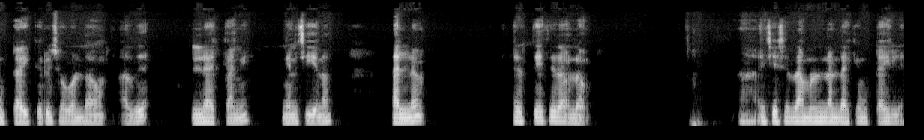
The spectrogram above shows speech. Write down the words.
മുട്ടായിക്കൊരു ചുവ ഉണ്ടാവും അത് ഇല്ലായിരിക്കാൻ ഇങ്ങനെ ചെയ്യണം. നല്ല ഹെൽത്തി ആയിട്ട് ഇതാവുണ്ടാവും അതിന് ശേഷം നമ്മൾ ഉണ്ടാക്കിയ മുട്ടായില്ലേ?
